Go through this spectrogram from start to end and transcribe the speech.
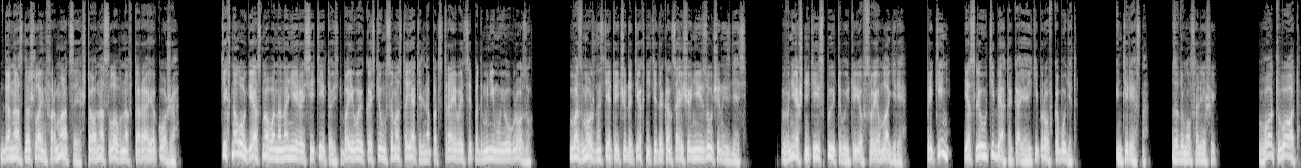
До нас дошла информация, что она словно вторая кожа. Технология основана на нейросети, то есть боевой костюм самостоятельно подстраивается под мнимую угрозу. Возможности этой чудо-техники до конца еще не изучены здесь. Внешники испытывают ее в своем лагере. Прикинь, если у тебя такая экипировка будет. Интересно, задумался Леший. Вот-вот,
